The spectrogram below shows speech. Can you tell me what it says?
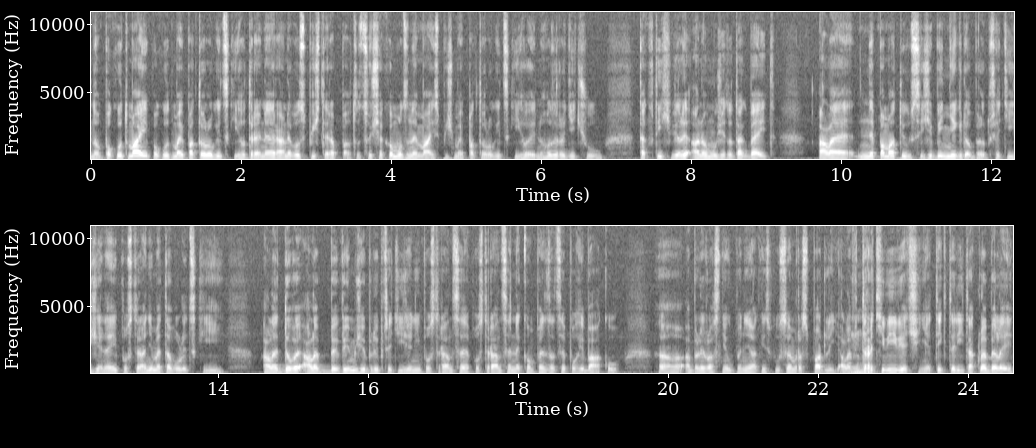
No pokud mají, pokud mají patologického trenéra, nebo spíš teda to, což jako moc nemají, spíš mají patologického jednoho z rodičů, tak v té chvíli ano, může to tak být. Ale nepamatuju si, že by někdo byl přetížený po straně metabolický, ale, dove, ale vím, že byli přetížení po stránce, po stránce nekompenzace pohybáků a byli vlastně úplně nějakým způsobem rozpadlí. Ale v mhm. drtivé většině, ty, kteří takhle byli,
